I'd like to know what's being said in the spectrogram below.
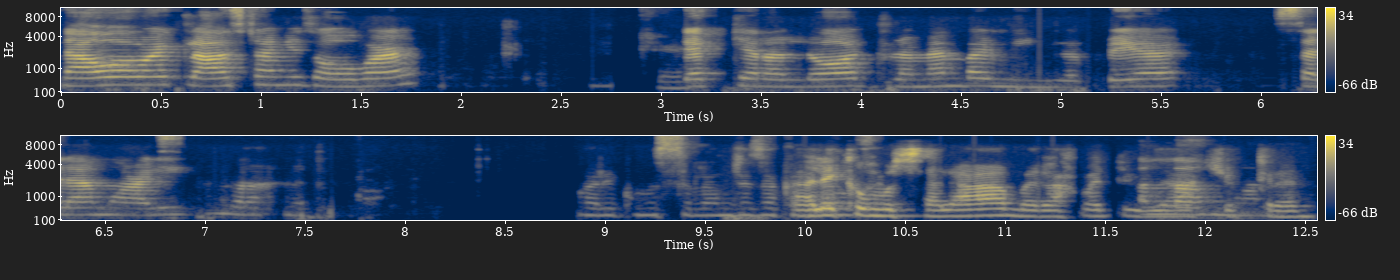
Now our class time is over. Okay. Take care a lot. Remember me in your prayer. Assalamu alaikum wa rahmatullah. Wa alaikum assalam. Jazakallah. Alaikum assalam wa rahmatullah. Shukran.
